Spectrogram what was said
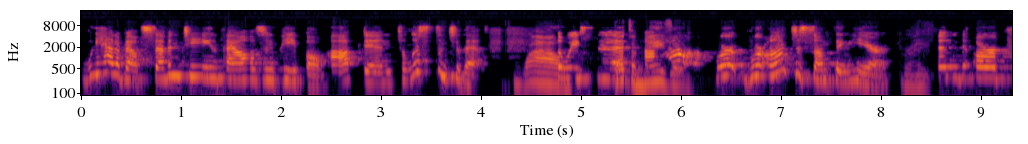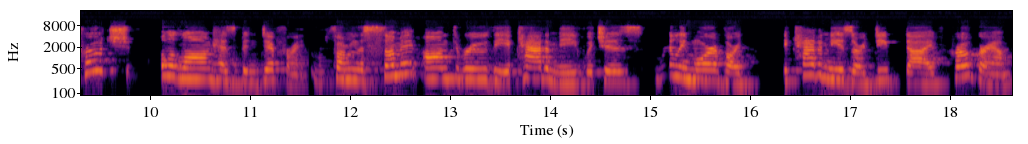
we had about 17,000 people opt in to listen to this. Wow. So we said, That's amazing. we're, we're onto something here. Right. And our approach all along has been different. From the summit on through the academy, which is really more of our academy is our deep dive program.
